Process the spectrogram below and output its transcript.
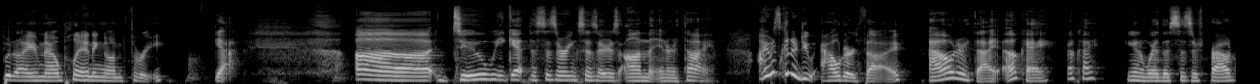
but I am now planning on three. Yeah. Uh do we get the scissoring scissors on the inner thigh? I was going to do outer thigh. Outer thigh. Okay. Okay. You're gonna wear those scissors proud?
